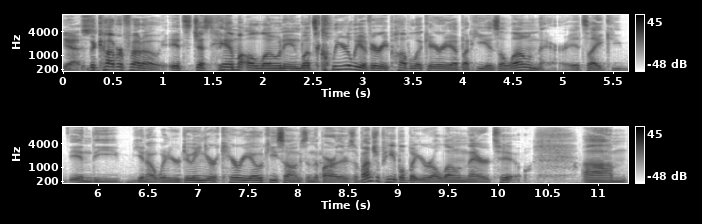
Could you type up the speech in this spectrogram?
Yes. the cover photo, it's just him alone in what's clearly a very public area, but he is alone there. It's like in the, you know, when you're doing your karaoke songs in the bar, there's a bunch of people, but you're alone there too. Um,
